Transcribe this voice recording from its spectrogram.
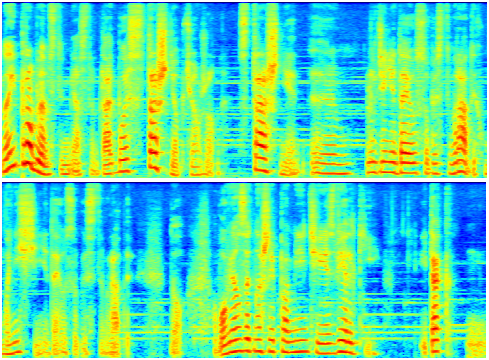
No i problem z tym miastem, tak? Bo jest strasznie obciążone. Strasznie. Ludzie nie dają sobie z tym rady, humaniści nie dają sobie z tym rady. No, obowiązek naszej pamięci jest wielki. I tak, mm,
